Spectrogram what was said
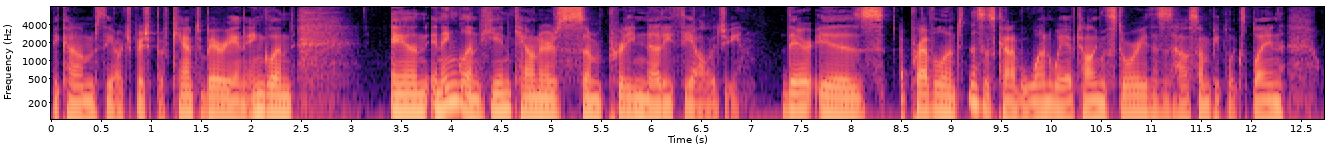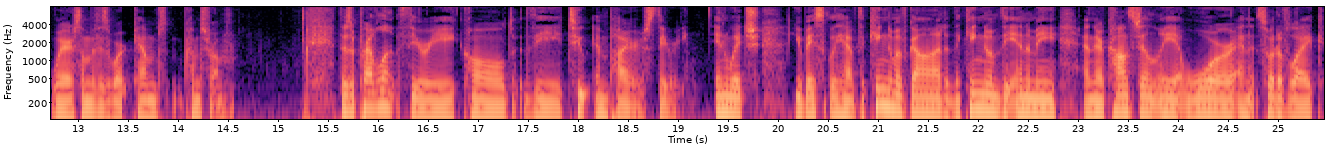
becomes the Archbishop of Canterbury in England. And in England, he encounters some pretty nutty theology. There is a prevalent this is kind of one way of telling the story this is how some people explain where some of his work comes comes from there's a prevalent theory called the two empires theory in which you basically have the kingdom of God and the kingdom of the enemy, and they're constantly at war, and it's sort of like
